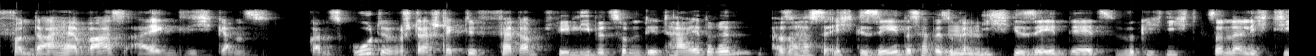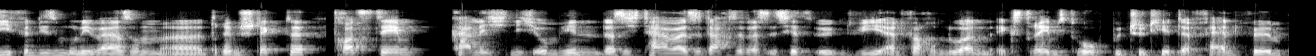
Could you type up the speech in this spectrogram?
von daher war es eigentlich ganz ganz gut. Da steckte verdammt viel Liebe zum Detail drin. Also hast du echt gesehen, das habe ja sogar mhm. ich gesehen, der jetzt wirklich nicht sonderlich tief in diesem Universum äh, drin steckte. Trotzdem kann ich nicht umhin, dass ich teilweise dachte, das ist jetzt irgendwie einfach nur ein extremst hochbudgetierter Fanfilm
